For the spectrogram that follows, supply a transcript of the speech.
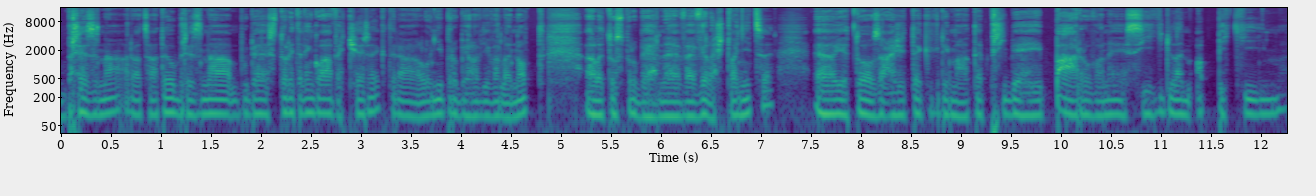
března a 20. března bude storytellingová večeře, která loni proběhla v divadle Not letos proběhne ve Vile Štvanice. Eh, je to zážitek, kdy máte příběhy párované s jídlem a pitím.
